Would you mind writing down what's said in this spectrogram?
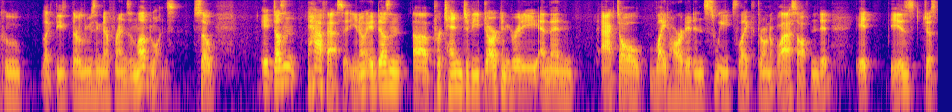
who, like, these, they're losing their friends and loved ones. So it doesn't half-ass it, you know? It doesn't uh, pretend to be dark and gritty and then act all lighthearted and sweet like Throne of Glass often did. It is just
